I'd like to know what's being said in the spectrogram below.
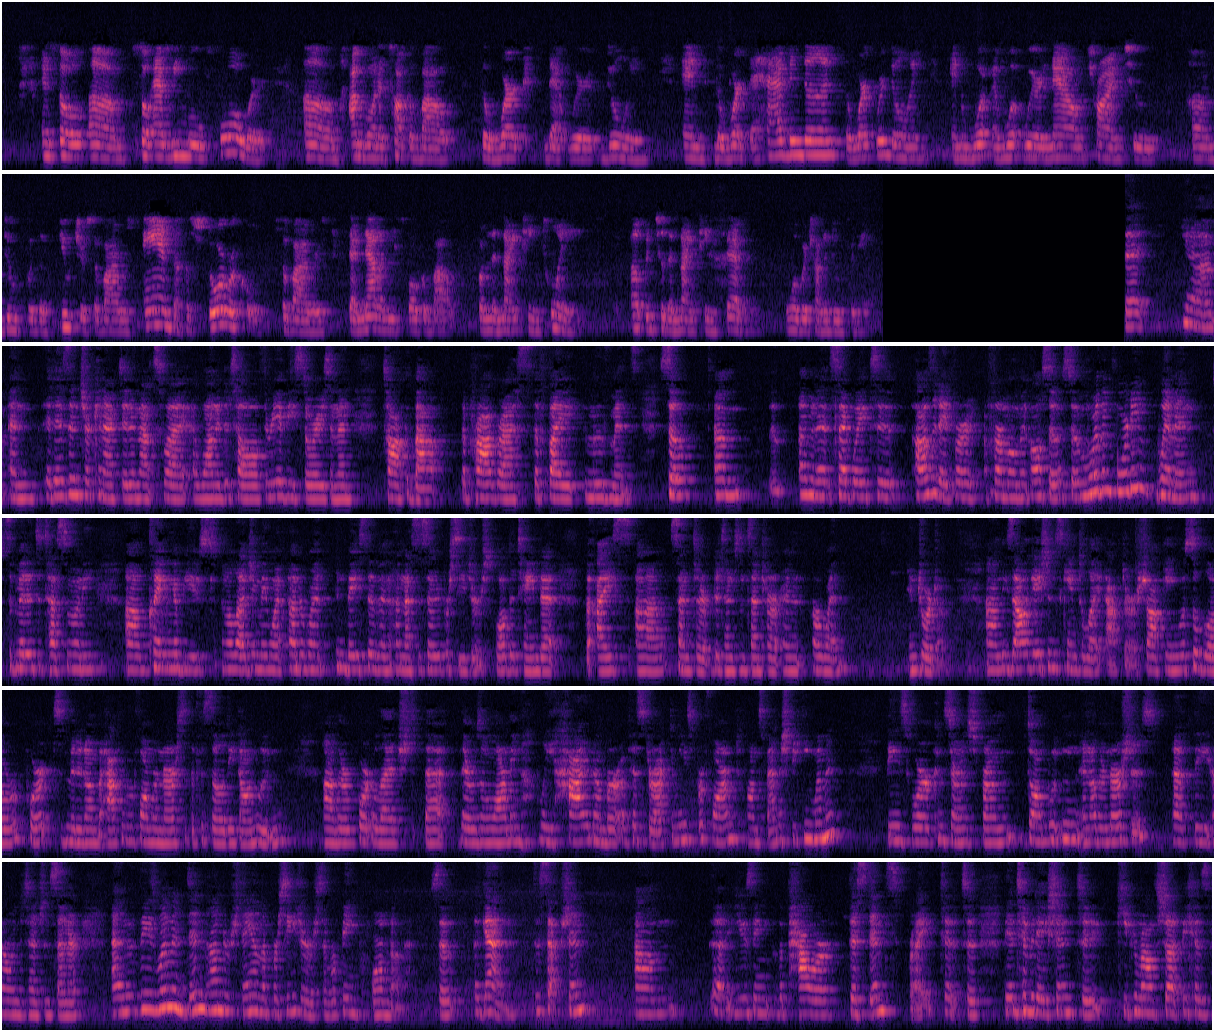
And so um, so as we move forward, um, I'm going to talk about the work that we're doing and the work that have been done, the work we're doing, and what and what we're now trying to um, do for the future survivors and the historical survivors that Natalie spoke about from the 1920s up into the 1970s, what we're trying to do for them. That, you know, and it is interconnected, and that's why I wanted to tell all three of these stories and then talk about the progress, the fight, the movements. So, um, I'm going to segue to Azadeh for, for a moment also. So, more than 40 women submitted to testimony um, claiming abuse and alleging they went, underwent invasive and unnecessary procedures while detained at the ICE uh, center, detention center in Irwin, in Georgia. Um, these allegations came to light after a shocking whistleblower report submitted on behalf of a former nurse at the facility, Dawn Wooten, uh, the report alleged that there was an alarmingly high number of hysterectomies performed on Spanish speaking women. These were concerns from Dawn Wooten and other nurses at the Irwin Detention Center, and these women didn't understand the procedures that were being performed on them. So, again, deception, um, uh, using the power distance, right, to, to the intimidation to keep your mouth shut because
